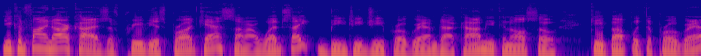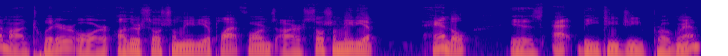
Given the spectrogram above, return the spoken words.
You can find archives of previous broadcasts on our website, btgprogram.com. You can also keep up with the program on Twitter or other social media platforms. Our social media handle is at btgprogram.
